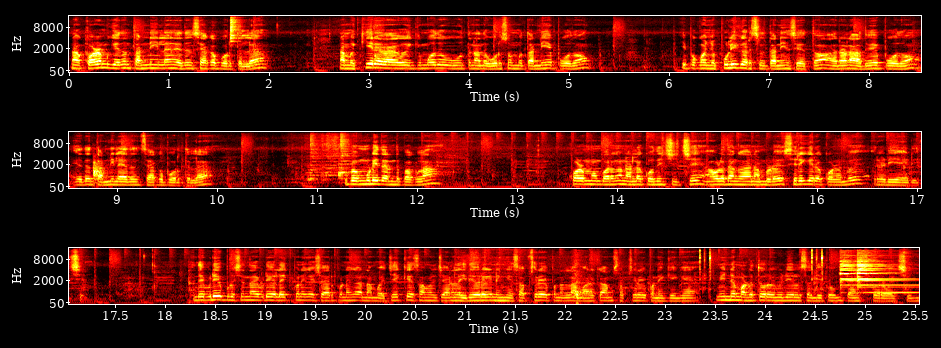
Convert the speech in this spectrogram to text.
நான் குழம்புக்கு எதுவும் தண்ணியெலாம் எதுவும் சேர்க்க போகிறதில்ல நம்ம கீரை வேக வைக்கும் போது ஊற்றின அந்த ஒரு சொம்பு தண்ணியே போதும். இப்போ கொஞ்சம் புளி கரைசல் தண்ணியும் சேர்த்தோம். அதனால் அதுவே போதும். எதுவும் தண்ணியில் எதுவும் சேர்க்க போகிறதில்ல இப்போ மூடி திறந்து பார்க்கலாம். குழம்பும் பாருங்கள் நல்லா கொதிச்சிச்சு. அவ்வளோதாங்க நம்மளோட சிறுகீரை குழம்பு ரெடி ஆகிடுச்சு இந்த வீடியோ பிடிச்சிருந்தா வீடியோ லைக் பண்ணுங்கள் ஷேர் பண்ணுங்கள் நம்ம ஜேகே சமையல் சேனல் இதுவரைக்கும் நீங்கள் சப்ஸ்கிரைப் பண்ணலாம் மறக்காமல் சப்ஸ்கிரைப் பண்ணிக்கோங்க. மீண்டும் அடுத்த ஒரு வீடியோவில் சந்திப்போம். தேங்க்ஸ் ஃபார் வாட்சிங்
